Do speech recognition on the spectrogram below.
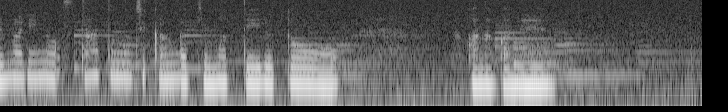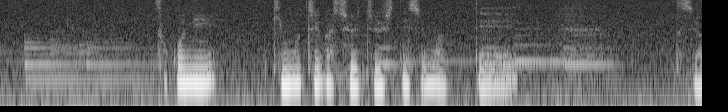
始まりのスタートの時間が決まっているとなかなかねそこに気持ちが集中してしまって私は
